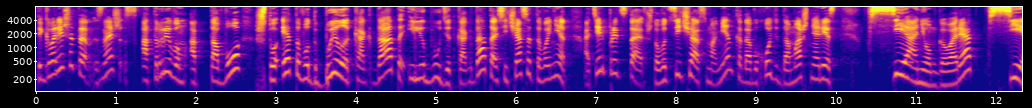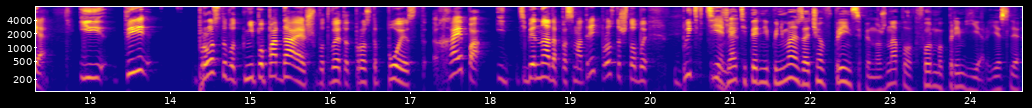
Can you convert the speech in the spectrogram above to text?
Ты говоришь это, знаешь, с отрывом от того, что это вот было когда-то или будет когда-то, а сейчас этого нет. А теперь представь, что вот сейчас момент, когда выходит домашний арест. Все о нем говорят, все. И ты просто вот не попадаешь вот в этот просто поезд хайпа, и тебе надо посмотреть просто, чтобы быть в теме. Я теперь не понимаю, зачем в принципе нужна платформа премьер, если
